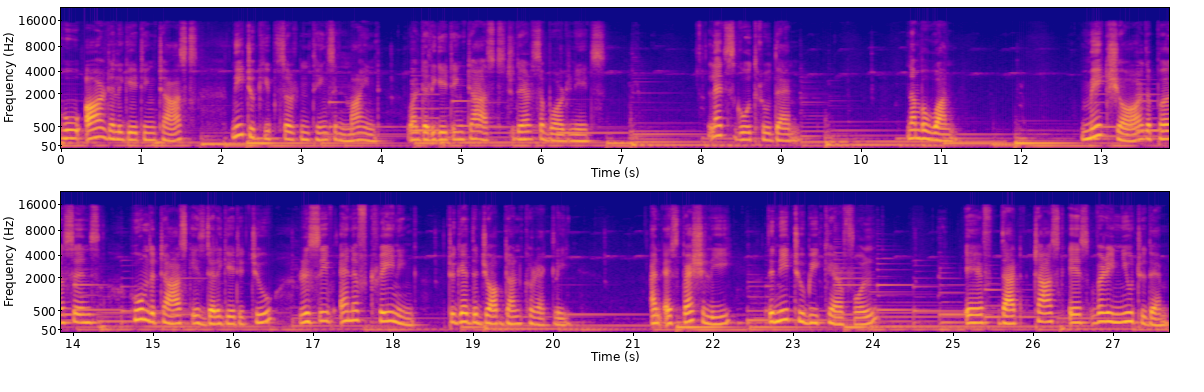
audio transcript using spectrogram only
who are delegating tasks need to keep certain things in mind while delegating tasks to their subordinates. Let's go through them. Number one, make sure the persons whom the task is delegated to receive enough training to get the job done correctly. And especially, they need to be careful if that task is very new to them.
